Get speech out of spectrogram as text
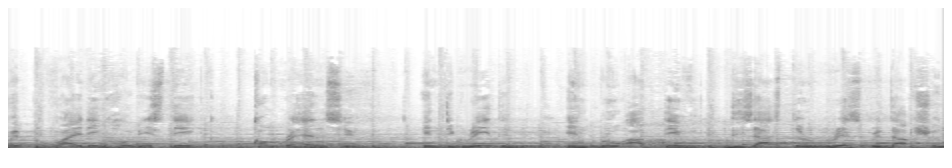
by providing holistic, comprehensive, integrated, and proactive disaster risk reduction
